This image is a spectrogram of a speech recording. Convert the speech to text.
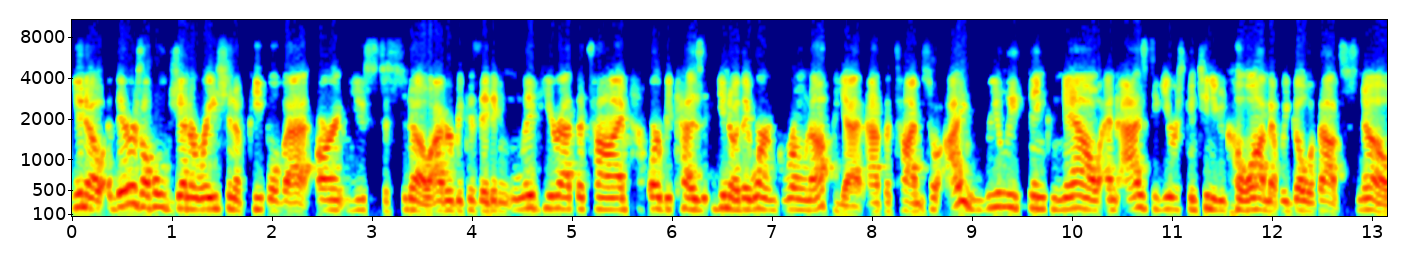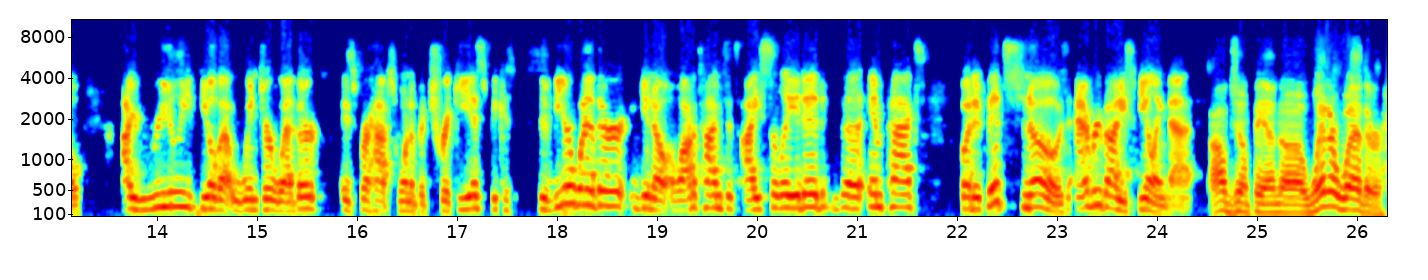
you know there's a whole generation of people that aren't used to snow either because they didn't live here at the time or because you know they weren't grown up yet at the time. So i really think now and as the years continue to go on that we go without snow I really feel that winter weather is perhaps one of the trickiest because severe weather, you know, a lot of times it's isolated, the impacts. But if it snows, everybody's feeling that. I'll jump in. Uh, winter weather.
